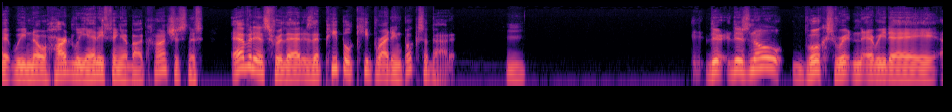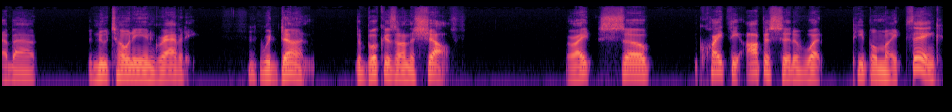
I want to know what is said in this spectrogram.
that we know hardly anything about consciousness, evidence for that is that people keep writing books about it. Hmm there, there's no books written every day about Newtonian gravity. Hmm. We're done. The book is on the shelf. All right. So, quite the opposite of what people might think.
